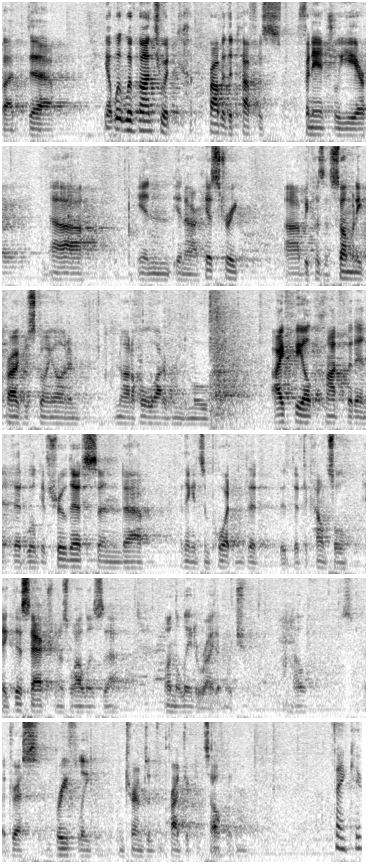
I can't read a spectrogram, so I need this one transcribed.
but uh, yeah, we- we've gone through a t- probably the toughest financial year uh, in, in our history uh, because of so many projects going on and not a whole lot of room to move. I feel confident that we'll get through this, and uh, I think it's important that, that- that the council take this action as well as uh, on the later item, which I'll address briefly in terms of the project itself later on. Thank you.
